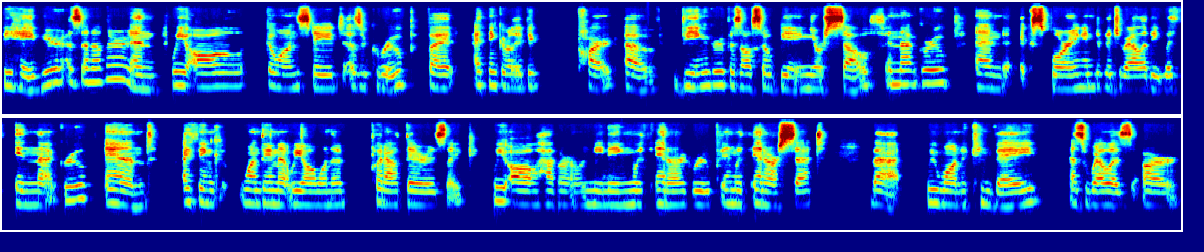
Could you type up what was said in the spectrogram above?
behavior as another. And we all go on stage as a group. But I think a really big part of being a group is also being yourself in that group and exploring individuality within that group. And I think one thing that we all want to put out there is like we all have our own meaning within our group and within our set that we want to convey as well as our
